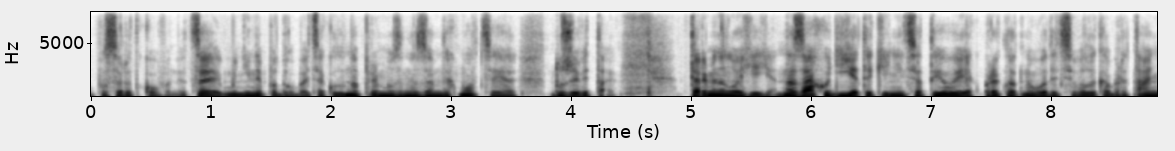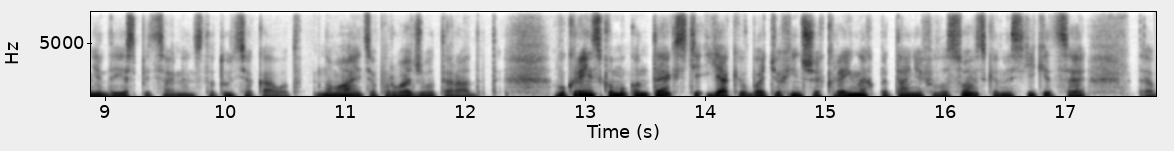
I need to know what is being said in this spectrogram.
опосередкований. Це мені не подобається. Коли напряму з іноземних мов, це я дуже вітаю. Термінологія. На Заході є такі ініціативи, як приклад, наводиться Велика Британія, де є спеціальна інституція, яка от намагається впроваджувати, радити. В українському контексті, як і в багатьох інших країнах, питання філософське, наскільки це е,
